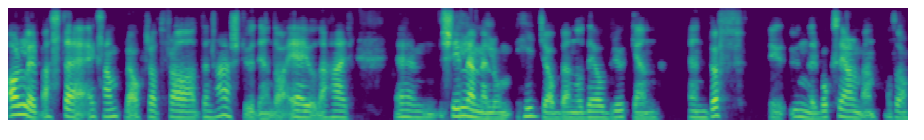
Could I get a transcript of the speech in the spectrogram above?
aller beste eksempelet akkurat fra denne studien da, er jo det her um, skillet mellom hijaben og det å bruke en, en buff under boksehjelmen. Altså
